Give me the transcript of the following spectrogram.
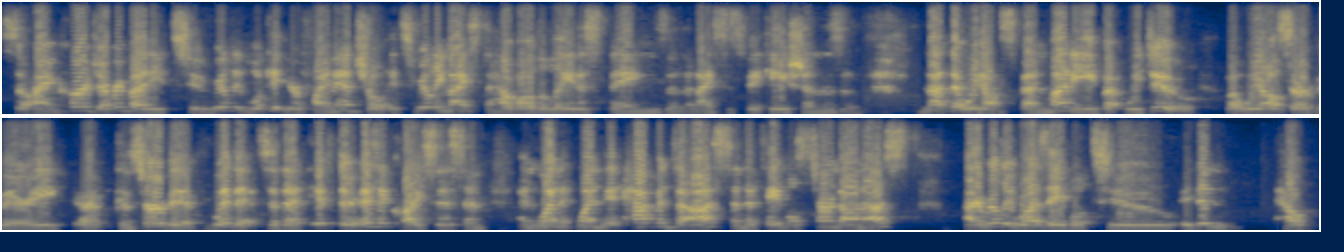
So I encourage everybody to really look at your financial. It's really nice to have all the latest things and the nicest vacations and not that we don't spend money, but we do. But we also are very uh, conservative with it so that if there is a crisis and, and when, when it happened to us and the tables turned on us, I really was able to, it didn't help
